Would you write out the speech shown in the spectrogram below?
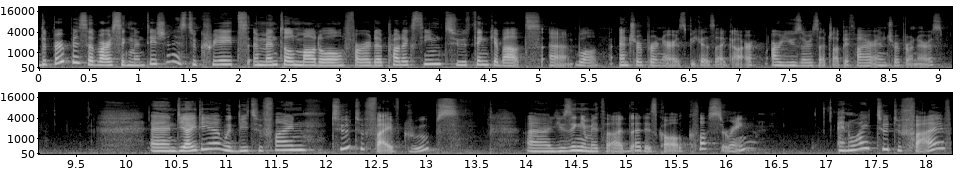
the purpose of our segmentation is to create a mental model for the product team to think about, uh, well, entrepreneurs, because like our, our users at Shopify are entrepreneurs. And the idea would be to find two to five groups uh, using a method that is called clustering. And why two to five?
